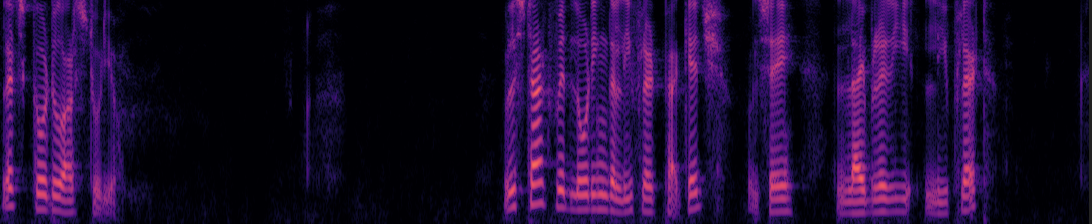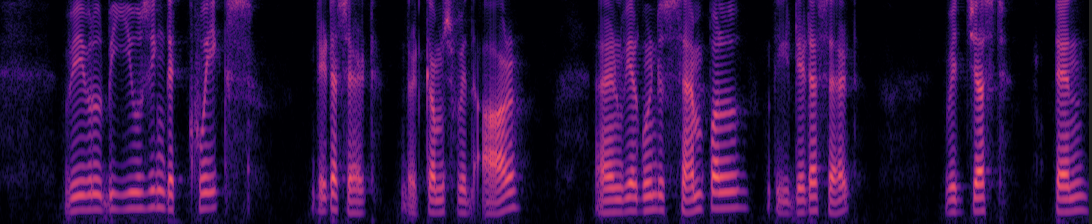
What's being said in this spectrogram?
Let's go to RStudio. We'll start with loading the leaflet package. We'll say library leaflet. We will be using the Quakes dataset that comes with R and we are going to sample the dataset with just 10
